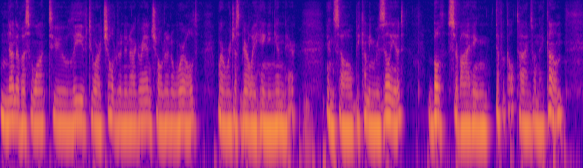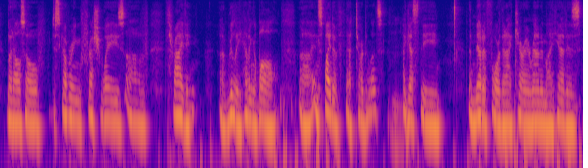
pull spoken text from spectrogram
none of us want to leave to our children and our grandchildren a world where we're just barely hanging in there. Mm. And so becoming resilient, both surviving difficult times when they come, but also discovering fresh ways of thriving, uh, really having a ball uh, in spite of that turbulence. Mm. I guess the the metaphor that I carry around in my head is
